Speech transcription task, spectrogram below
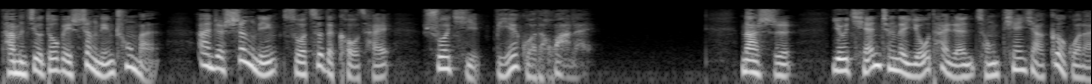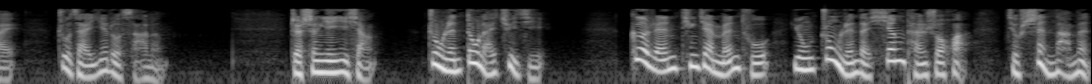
他们就都被圣灵充满。按着圣灵所赐的口才说起别国的话来。那时有虔诚的犹太人从天下各国来住在耶路撒冷。这声音一响，众人都来聚集。个人听见门徒用众人的相谈说话，就甚纳闷，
